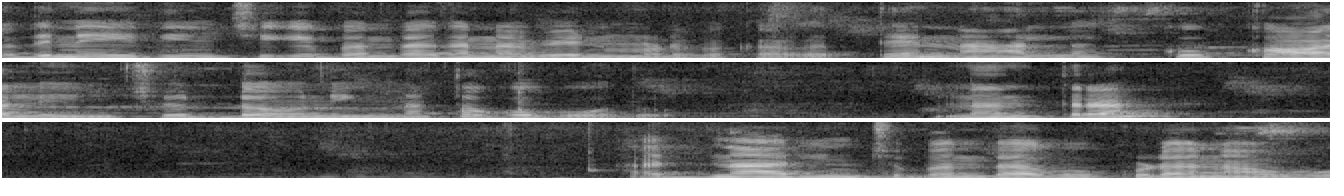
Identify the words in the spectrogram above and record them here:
ಹದಿನೈದು ಇಂಚಿಗೆ ಬಂದಾಗ ನಾವೇನು ಮಾಡಬೇಕಾಗತ್ತೆ? ನಾಲ್ಕು ಕಾಲು ಇಂಚು ಡೌನಿಂಗ್ನ ತೊಗೋಬೋದು. ನಂತರ ಹದಿನಾರು ಇಂಚು ಬಂದಾಗೂ ಕೂಡ ನಾವು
